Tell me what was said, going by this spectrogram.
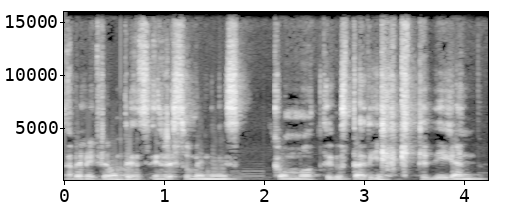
A ver, mi pregunta en resumen es, ¿cómo te gustaría que te digan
